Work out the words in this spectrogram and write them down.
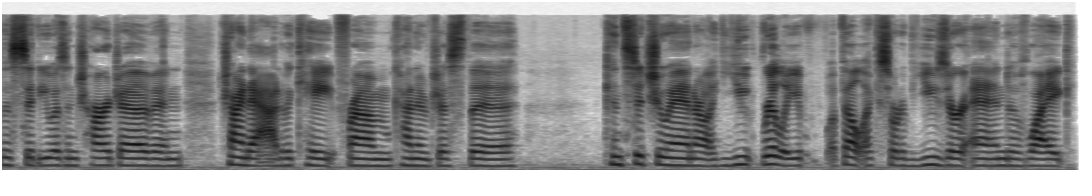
the city was in charge of and trying to advocate from kind of just the constituent or like you really felt like sort of user end of like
